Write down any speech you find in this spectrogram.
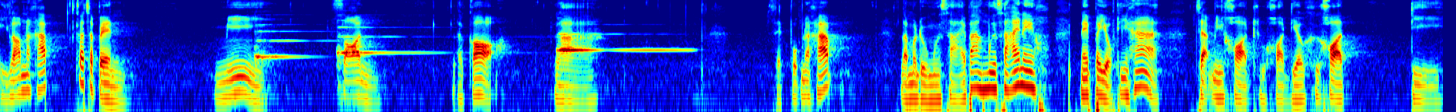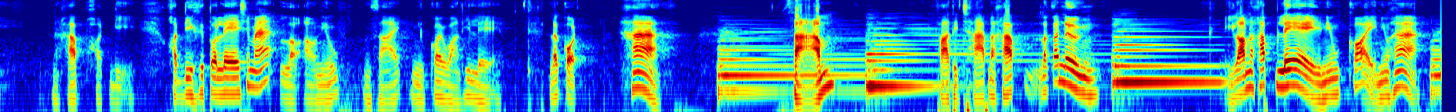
อีกรอบนะครับ ก็จะเป็นมีซอน แล้วก็ลา เสร็จปุ๊บนะครับ เรามาดูมือซ้ายบ้าง มือซ้ายในในประโยคที่ 5 จะมีคอร์ดอยู่คอร์ดเดียวคือคอร์ด D นะครับ คอร์ด D คอร์ด D คือตัวเลใช่ไหมเราเอานิ้วมือซ้ายนิ้วก้อยวางที่เล แล้วกด 5 3 ฟาติดชาร์ปนะครับ แล้วก็ 1 อีกรอบนะครับ เล นิ้วก้อย นิ้ว 5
